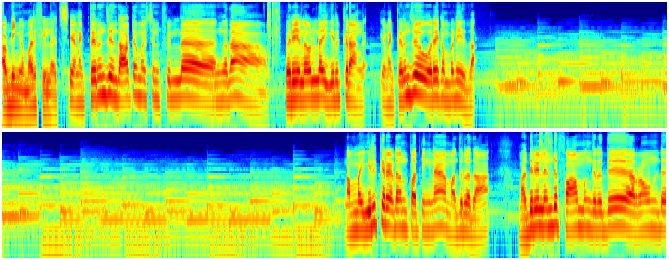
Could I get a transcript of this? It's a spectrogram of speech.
அப்படிங்கிற மாதிரி ஃபீல் ஆச்சு. எனக்கு தெரிஞ்சு இந்த ஆட்டோமேஷன் ஃபீல்டில் இவங்க தான் பெரிய லெவலில் இருக்கிறாங்க. எனக்கு தெரிஞ்ச ஒரே கம்பெனி இதுதான். நம்ம இருக்கிற இடம்னு பார்த்தீங்கன்னா மதுரை தான். மதுரையிலேருந்து ஃபார்முங்கிறது அரௌண்டு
